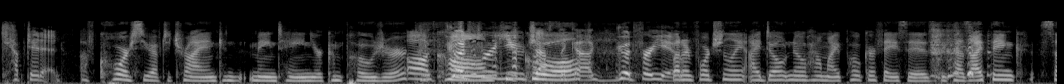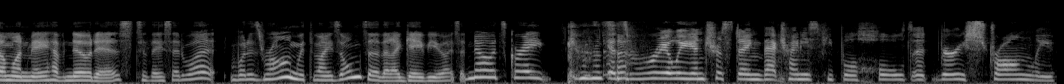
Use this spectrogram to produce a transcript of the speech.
kept it in. Of course, you have to try and con- maintain your composure. Oh, keep good for you, cool. Jessica. Good for you. But unfortunately, I don't know how my poker face is because I think someone may have noticed. They said, "What? What is wrong with my zongzi that I gave you?" I said, "No, it's great." it's really interesting that Chinese people hold it very strongly,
